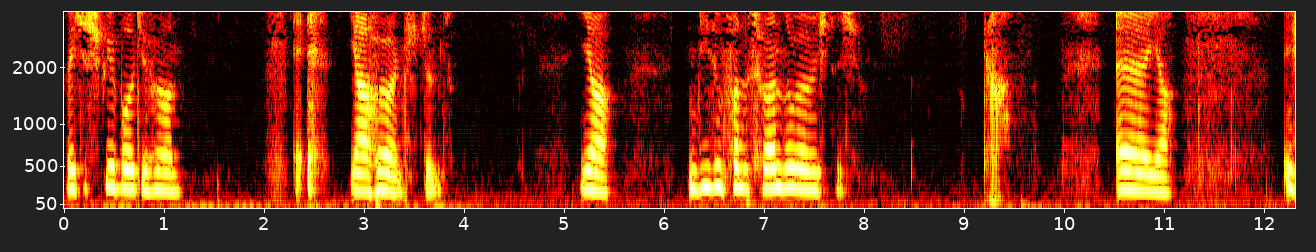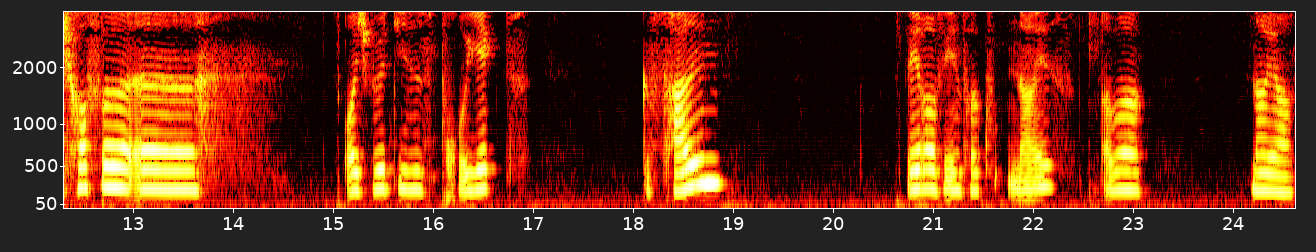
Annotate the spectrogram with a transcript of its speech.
Welches Spiel wollt ihr hören? Äh, ja, hören, stimmt. Ja. In diesem Fall ist hören sogar richtig. Krass. Äh, ja. Ich hoffe, äh, euch wird dieses Projekt gefallen. Wäre auf jeden Fall nice, aber naja.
